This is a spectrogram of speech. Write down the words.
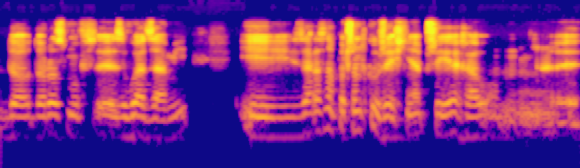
do, do rozmów z, z władzami. I zaraz na początku września przyjechał mm,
